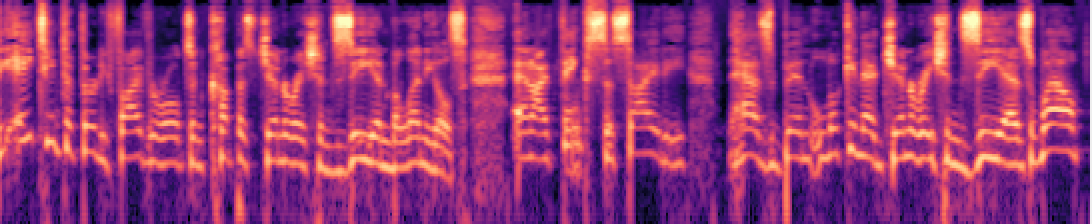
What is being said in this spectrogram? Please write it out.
The 18 to 35 year olds encompass Generation Z and Millennials. And I think society has been looking at Generation Z as well.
